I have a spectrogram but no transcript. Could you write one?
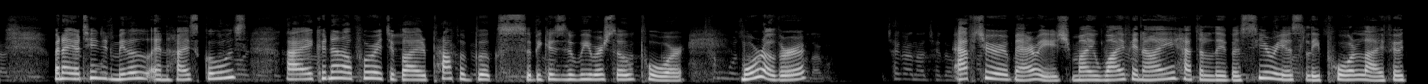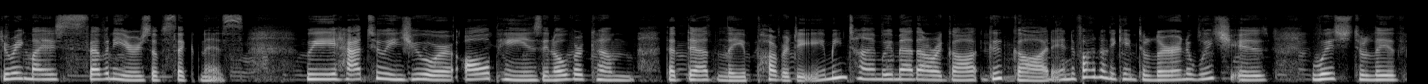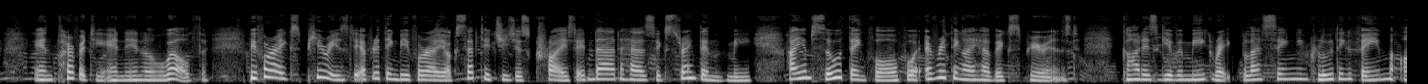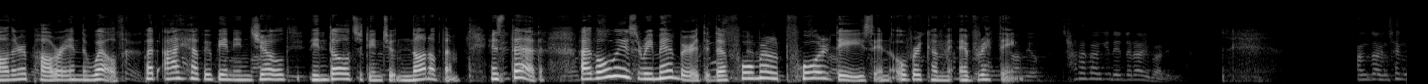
When I attended middle and high schools, I could not afford to buy proper books because we were so poor. Moreover, after marriage, my wife and I had to live a seriously poor life during my seven years of sickness. We had to endure all pains and overcome that deadly poverty. Meantime, we met our God, good God and finally came to learn which is which to live in poverty and in wealth. Before I experienced everything before I accepted Jesus Christ, and that has strengthened me. I am so thankful for everything I have experienced. God has given me great blessing, including fame, honor, power, and wealth, but I have been indulged into none of them. Instead, I've always remembered the former poor days and overcome everything.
